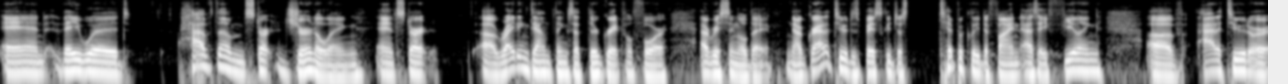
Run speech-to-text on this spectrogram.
and they would have them start journaling and start uh, writing down things that they're grateful for every single day. Now, gratitude is basically just typically defined as a feeling of attitude or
